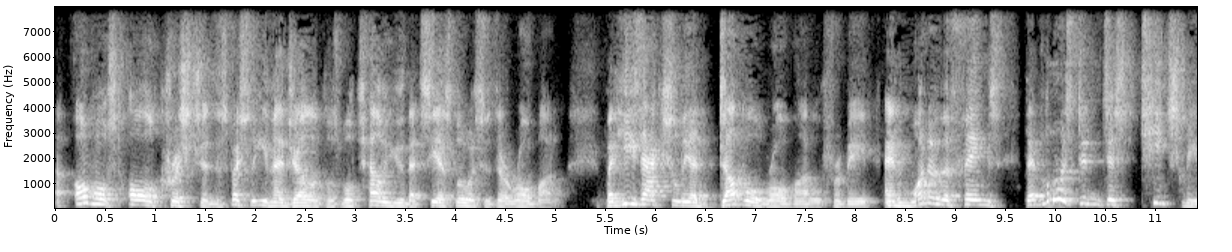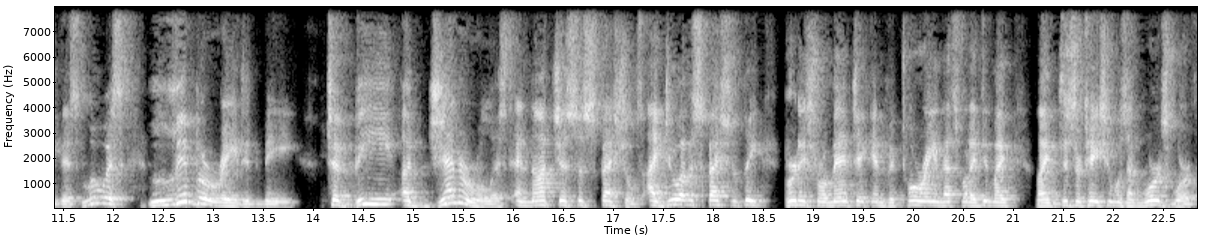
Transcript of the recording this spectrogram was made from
uh, almost all Christians, especially evangelicals, will tell you that C.S. Lewis is their role model. But he's actually a double role model for me. And hmm. one of the things that Lewis didn't just teach me this, Lewis liberated me to be a generalist and not just a specialist. I do have a specialty, British Romantic and Victorian. That's what I did. My, my dissertation was on Wordsworth.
